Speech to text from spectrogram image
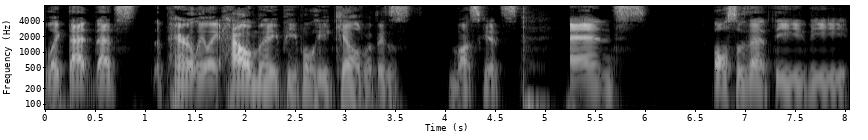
like that that's apparently like how many people he killed with his muskets. And also that the the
